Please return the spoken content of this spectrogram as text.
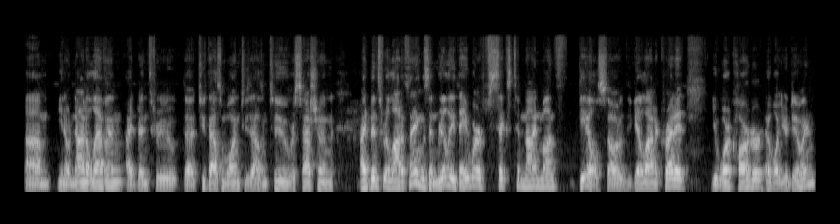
um, you know 9/11. I'd been through the 2001 2002 recession. I'd been through a lot of things, and really they were six to nine month deals. So you get a line of credit, you work harder at what you're doing,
